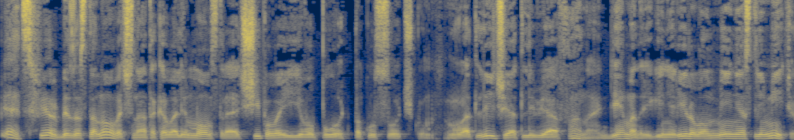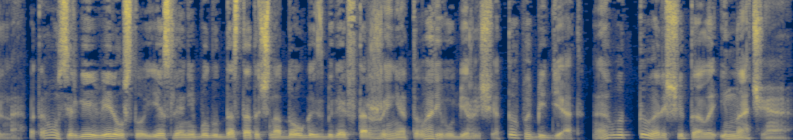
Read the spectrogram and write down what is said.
Пять сфер безостановочно атаковали монстра, отщипывая его плоть по кусочку. В отличие от Левиафана, демон регенерировал менее стремительно, потому Сергей верил, что если они будут достаточно долго избегать вторжения твари в убежище, то победят. А вот тварь считала иначе.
